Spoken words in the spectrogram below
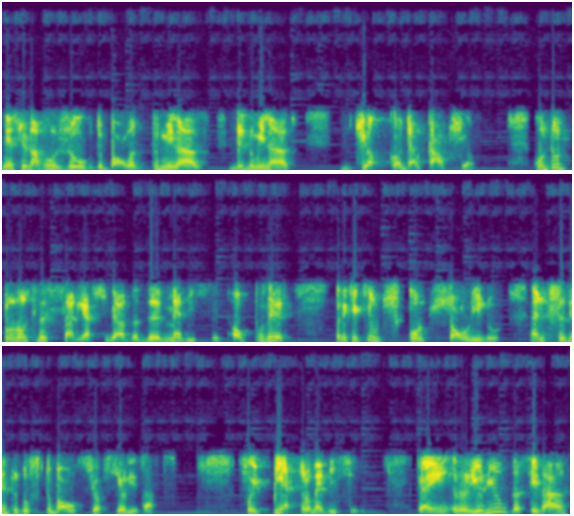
mencionava um jogo de bola denominado, denominado Gioco del Calcio. Contudo, tornou-se necessária a chegada de Médici ao poder para que aquele desporto sólido, antecedente do futebol, se oficializasse. Foi Pietro Medici quem reuniu na cidade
